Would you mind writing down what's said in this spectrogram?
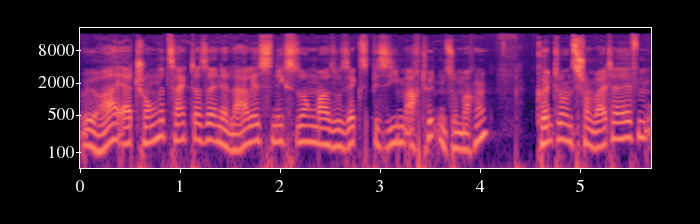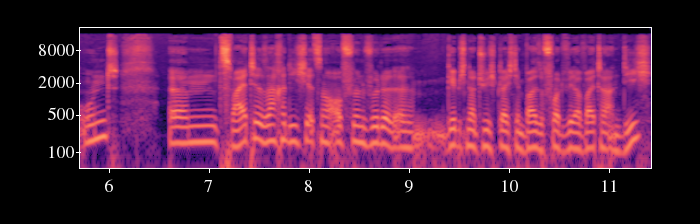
ja, er hat schon gezeigt, dass er in der Lage ist, nächste Saison mal so sechs bis sieben, acht Hütten zu machen. Könnte uns schon weiterhelfen und ähm, zweite Sache, die ich jetzt noch aufführen würde, da gebe ich natürlich gleich den Ball sofort wieder weiter an dich.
